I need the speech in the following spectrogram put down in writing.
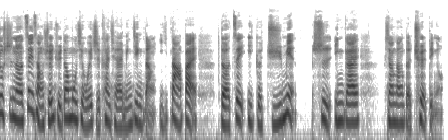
就是呢，这场选举到目前为止看起来，民进党以大败的这一个局面是应该相当的确定哦。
